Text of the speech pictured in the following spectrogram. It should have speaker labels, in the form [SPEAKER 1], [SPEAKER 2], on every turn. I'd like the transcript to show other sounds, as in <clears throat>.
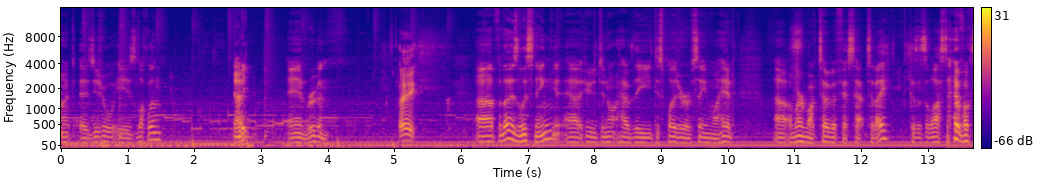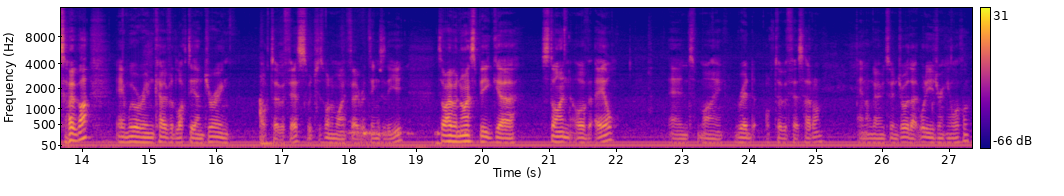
[SPEAKER 1] tonight, as usual, is Lachlan
[SPEAKER 2] Howdy.
[SPEAKER 1] and Ruben.
[SPEAKER 3] Hey,
[SPEAKER 1] Uh, for those listening uh, who do not have the displeasure of seeing my head, uh, I'm wearing my Oktoberfest hat today because it's the last <laughs> day of October, and we were in COVID lockdown during Oktoberfest, which is one of my favourite things of the year. So I have a nice big uh, stein of ale and my red Oktoberfest hat on, and I'm going to enjoy that. What are you drinking, Lachlan?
